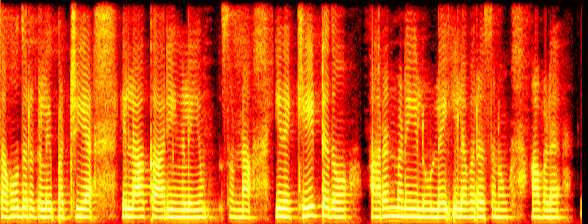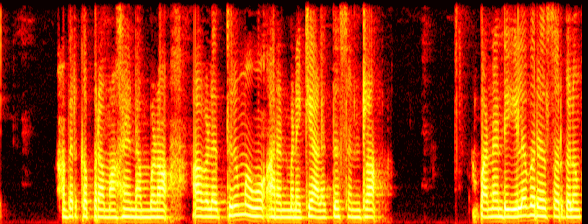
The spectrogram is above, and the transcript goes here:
சகோதரர்களை பற்றிய எல்லா காரியங்களையும் சொன்னான் இதை கேட்டதும் அரண்மனையில் உள்ள இளவரசனும் அவளை அதற்கப்புறமாக நம்பினான். அவளை திரும்பவும் அரண்மனைக்கு அழைத்து சென்றான். பன்னெண்டு இளவரசர்களும்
